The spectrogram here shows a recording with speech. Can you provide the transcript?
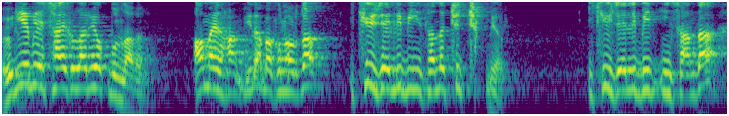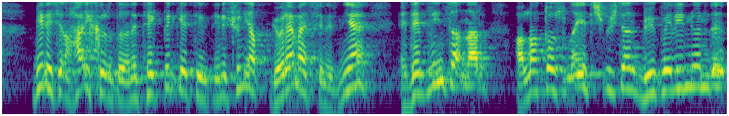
Ölüye bile saygılar yok bunların. Ama elhamdülillah bakın orada 250 bin insanda çıt çıkmıyor. 250 bin insanda birisinin haykırdığını, tekbir getirdiğini şunu yap göremezsiniz. Niye? Edepli insanlar Allah dostunda yetişmişler. Büyük velinin önünde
